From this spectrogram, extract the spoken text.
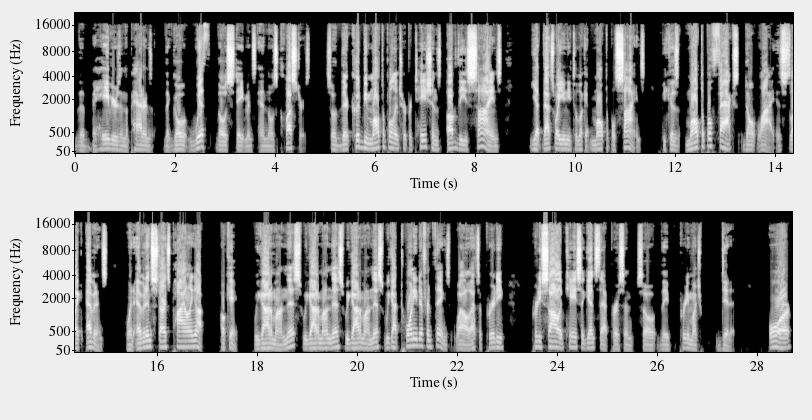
the behaviors and the patterns that go with those statements and those clusters. So there could be multiple interpretations of these signs, yet that's why you need to look at multiple signs because multiple facts don't lie. It's like evidence. When evidence starts piling up, okay, we got him on this, we got him on this, we got him on this, we got 20 different things. Well, that's a pretty pretty solid case against that person, so they pretty much did it. Or,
